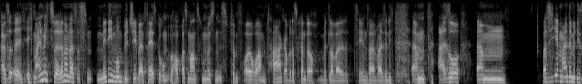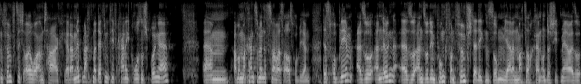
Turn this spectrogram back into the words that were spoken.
Also äh, ich, ich meine mich zu erinnern, dass das Minimumbudget bei Facebook, um überhaupt was machen zu müssen, ist 5 Euro am Tag, aber das könnte auch mittlerweile 10 sein, weiß ich nicht. Ähm, also ähm, was ich eben meinte mit diesen 50 Euro am Tag, ja, damit macht man definitiv keine großen Sprünge. Ähm, aber man kann zumindest mal was ausprobieren. Das Problem, also an irgendein, also an so dem Punkt von fünfstelligen Summen, ja, dann macht es auch keinen Unterschied mehr. Also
